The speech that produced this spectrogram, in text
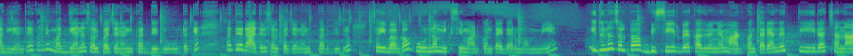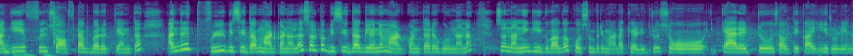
ಆಗಲಿ ಅಂತ. ಯಾಕಂದರೆ ಮಧ್ಯಾಹ್ನ ಸ್ವಲ್ಪ ಜನನ ಕರೆದಿದ್ರು ಊಟಕ್ಕೆ, ಮತ್ತು ರಾತ್ರಿ ಸ್ವಲ್ಪ ಜನನ ಕರೆದಿದ್ರು. ಸೊ ಇವಾಗ ಹೂರ್ಣ ಮಿಕ್ಸಿ ಮಾಡ್ಕೊತಾ ಇದ್ದಾರೆ ಮಮ್ಮಿ. ಇದನ್ನು ಸ್ವಲ್ಪ ಬಿಸಿ ಇರಬೇಕಾದ್ರೇ ಮಾಡ್ಕೊತಾರೆ. ಅಂದರೆ ತೀರಾ ಚೆನ್ನಾಗಿ ಫುಲ್ ಸಾಫ್ಟಾಗಿ ಬರುತ್ತೆ ಅಂತ. ಅಂದರೆ ಫುಲ್ ಬಿಸಿದಾಗ ಮಾಡ್ಕೊಳಲ್ಲ, ಸ್ವಲ್ಪ ಬಿಸಿದಾಗ್ಲೇ ಮಾಡ್ಕೊತಾರೆ ಹೂರ್ಣನ. ಸೊ ನನಗೆ ಇವಾಗ ಕೋಸಂಬರಿ ಮಾಡೋಕ್ಕೆ ಹೇಳಿದರು. ಸೊ ಕ್ಯಾರೆಟು, ಸೌತೆಕಾಯಿ, ಈರುಳ್ಳಿನ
